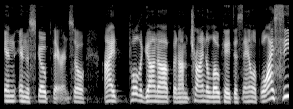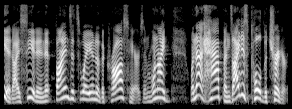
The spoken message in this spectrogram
in, in the scope there. And so I pull the gun up, and I'm trying to locate this antelope. Well, I see it, I see it, and it finds its way into the crosshairs. And when, I, when that happens, I just pulled the trigger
